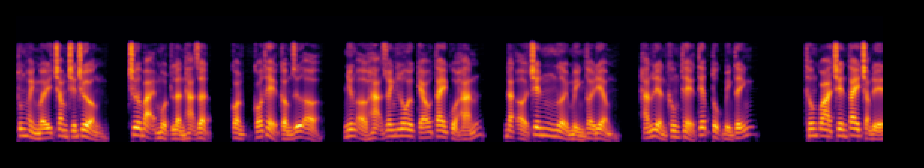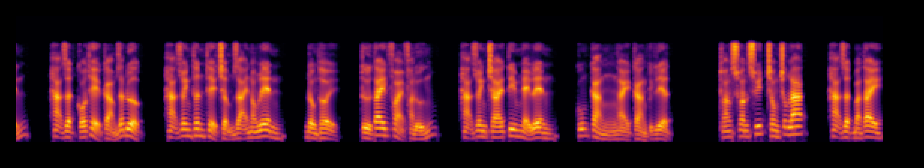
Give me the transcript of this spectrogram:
tung hoành mấy trăm chiến trường, chưa bại một lần hạ giật, còn có thể cầm giữ ở, nhưng ở hạ doanh lôi kéo tay của hắn, đặt ở trên người mình thời điểm, hắn liền không thể tiếp tục bình tĩnh. Thông qua trên tay chạm đến, hạ giật có thể cảm giác được, hạ doanh thân thể chậm rãi nóng lên, đồng thời, từ tay phải phản ứng, hạ doanh trái tim nhảy lên, cũng càng ngày càng kịch liệt. Thoáng xoan suýt trong chốc lát, hạ giật bàn tay,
